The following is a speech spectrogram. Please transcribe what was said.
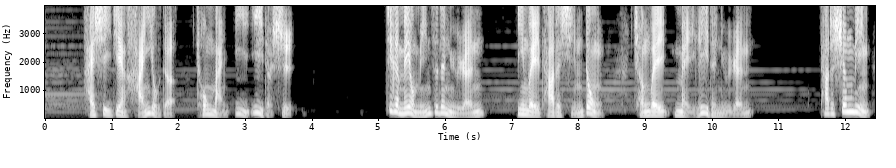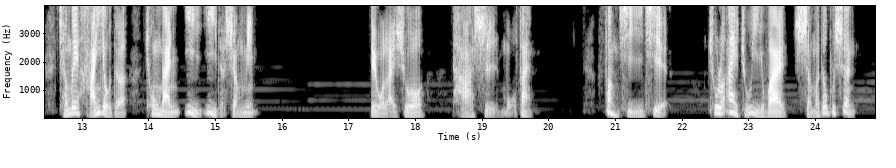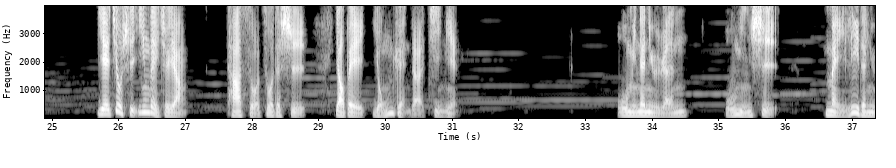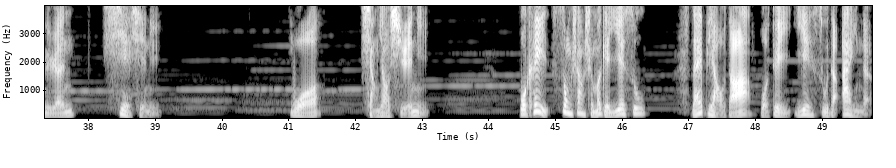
还是一件罕有的、充满意义的事。这个没有名字的女人，因为她的行动成为美丽的女人，她的生命成为罕有的。充满意义的生命，对我来说，她是模范。放弃一切，除了爱主以外，什么都不剩。也就是因为这样，他所做的事要被永远的纪念。无名的女人，无名氏，美丽的女人，谢谢你。我想要学你。我可以送上什么给耶稣，来表达我对耶稣的爱呢？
